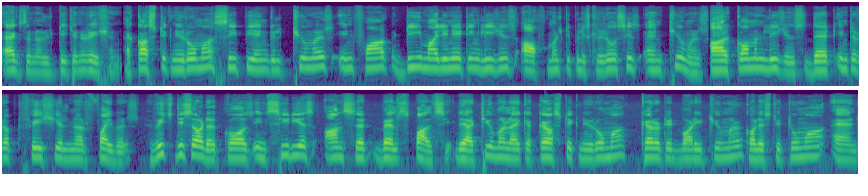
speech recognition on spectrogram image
axonal degeneration. Acoustic neuroma, CP angle tumors, infarct, demyelinating lesions of multiple sclerosis and tumors are common lesions that interrupt facial nerve fibers. Which disorder cause insidious onset Bell's palsy? They are tumor like acoustic neuroma, carotid body tumor, cholesteatoma, and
